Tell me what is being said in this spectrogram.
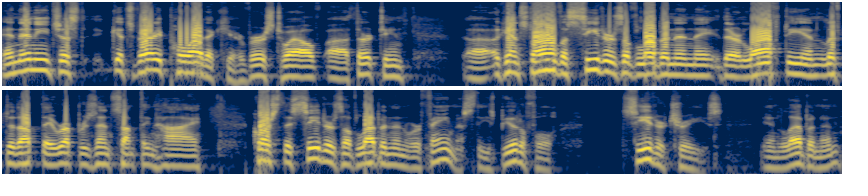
And then he just gets very poetic here. Verse 12, uh, 13. Uh, against all the cedars of Lebanon, they, they're lofty and lifted up. They represent something high. Of course, the cedars of Lebanon were famous, these beautiful cedar trees in Lebanon.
